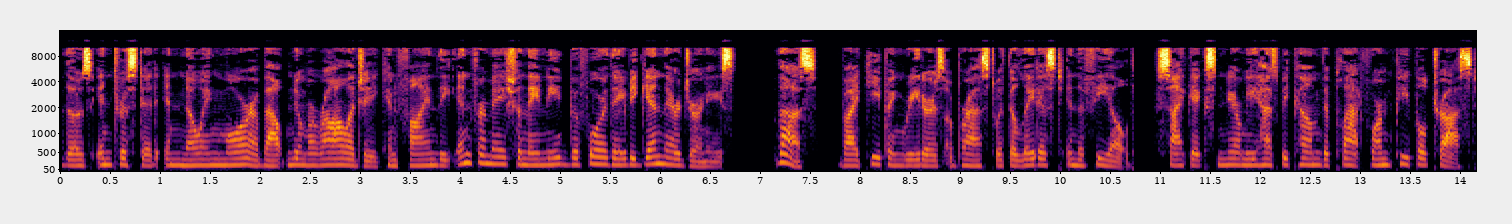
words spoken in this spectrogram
Those interested in knowing more about numerology can find the information they need before they begin their journeys. Thus, by keeping readers abreast with the latest in the field, Psychics Near Me has become the platform people trust.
